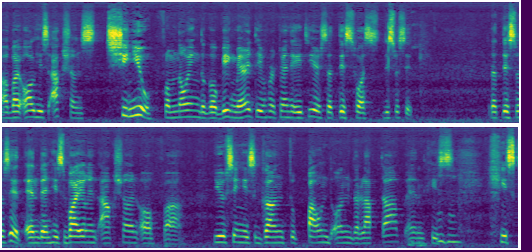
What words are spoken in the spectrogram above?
uh, by all his actions, she knew from knowing the go being married to him for 28 years that this was this was it. That this was it. And then his violent action of uh, using his gun to pound on the laptop and his he's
